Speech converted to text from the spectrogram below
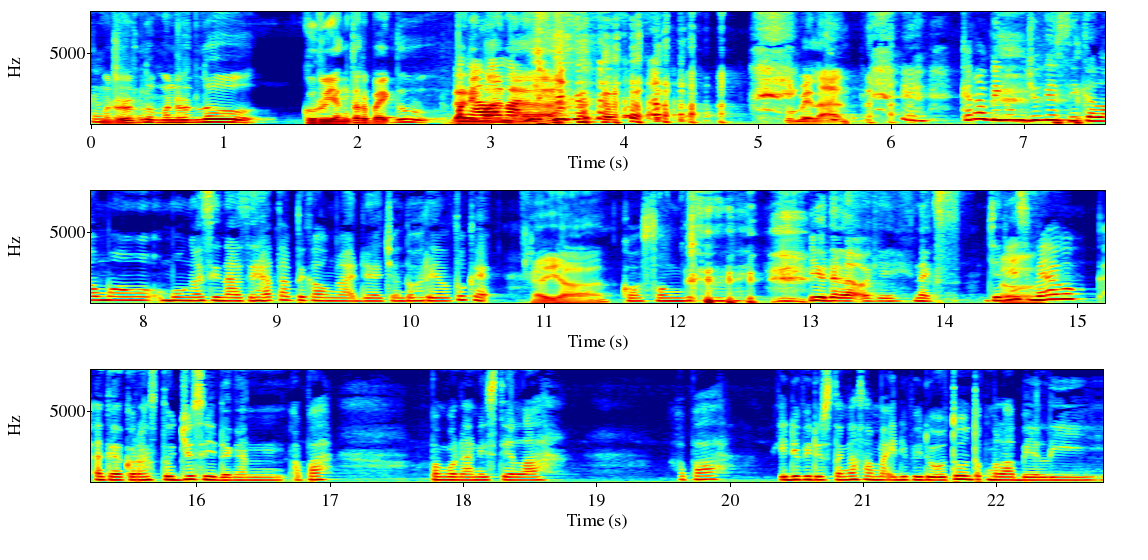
Oh, Menurut gitu. lu, menurut lu guru yang terbaik tuh dari Pengalaman. mana? Pembelaan. karena bingung juga sih kalau mau mau ngasih nasihat tapi kalau nggak ada contoh real tuh kayak Ya, iya. kosong gitu ya udahlah oke next jadi Oh. sebenarnya aku agak kurang setuju sih dengan apa penggunaan istilah apa individu setengah sama individu utuh untuk melabeli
